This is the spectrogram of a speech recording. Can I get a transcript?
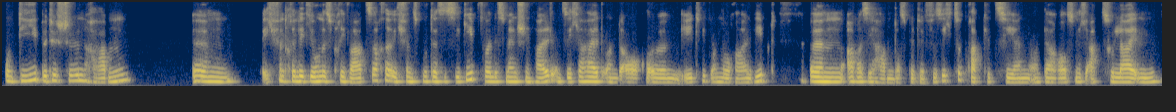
und die bitteschön haben. Ähm, ich finde, Religion ist Privatsache. Ich finde es gut, dass es sie gibt, weil es Menschen Halt und Sicherheit und auch ähm, Ethik und Moral gibt. Ähm, aber sie haben das bitte für sich zu praktizieren und daraus nicht abzuleiten,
